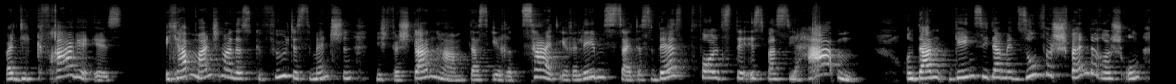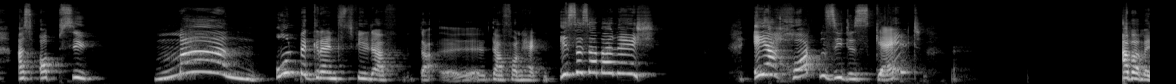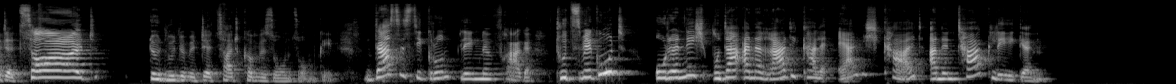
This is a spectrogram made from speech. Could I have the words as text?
Weil die Frage ist, ich habe manchmal das Gefühl, dass die Menschen nicht verstanden haben, dass ihre Zeit, ihre Lebenszeit das Wertvollste ist, was sie haben. Und dann gehen sie damit so verschwenderisch um, als ob sie, Mann, unbegrenzt viel da, da, äh, davon hätten. Ist es aber nicht. Eher horten sie das Geld, aber mit der Zeit, mit der Zeit können wir so und so umgehen. Das ist die grundlegende Frage. Tut's mir gut? Oder nicht und da eine radikale Ehrlichkeit an den Tag legen.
